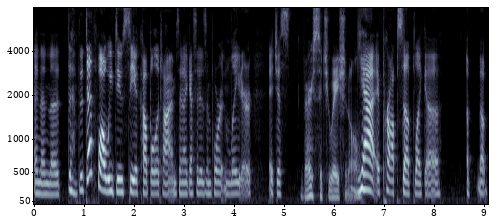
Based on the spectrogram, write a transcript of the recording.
And then the the death wall we do see a couple of times and I guess it is important later. It just very situational. yeah, it props up like a a, a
